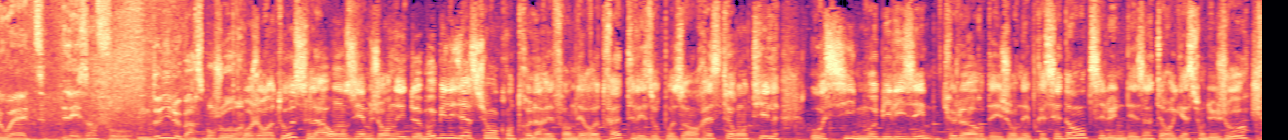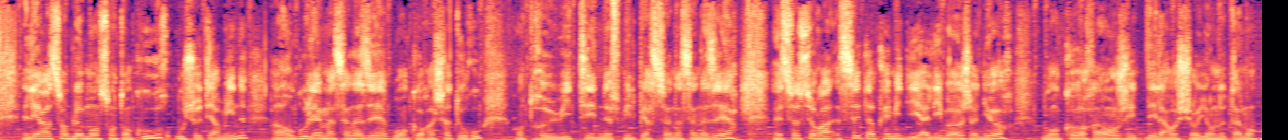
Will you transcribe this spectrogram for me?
al Les infos. Denis Lebars, bonjour. Bonjour à tous. La onzième journée de mobilisation contre la réforme des retraites. Les opposants resteront-ils aussi mobilisés que lors des journées précédentes? C'est l'une des interrogations du jour. Les rassemblements sont en cours ou se terminent à Angoulême, à Saint-Nazaire ou encore à Châteauroux, entre 8 et 9 000 personnes à Saint-Nazaire. Ce sera cet après-midi à Limoges, à Niort ou encore à Angers et La Roche-sur-Yon notamment.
